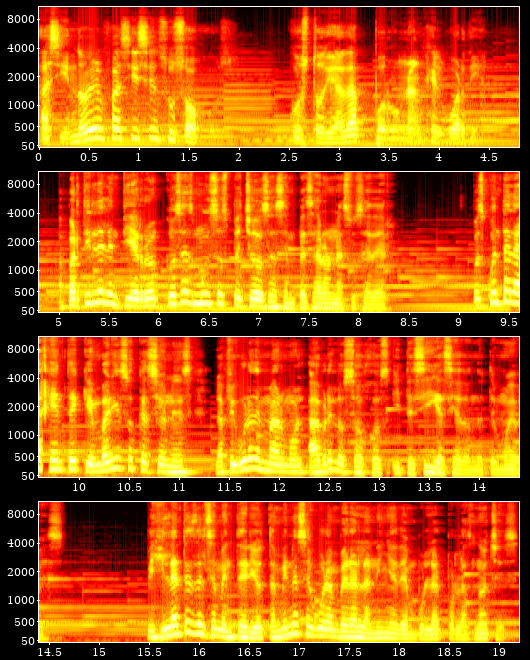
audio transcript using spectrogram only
haciendo énfasis en sus ojos, custodiada por un ángel guardián. A partir del entierro, cosas muy sospechosas empezaron a suceder. Pues cuenta la gente que en varias ocasiones la figura de mármol abre los ojos y te sigue hacia donde te mueves. Vigilantes del cementerio también aseguran ver a la niña deambular por las noches,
